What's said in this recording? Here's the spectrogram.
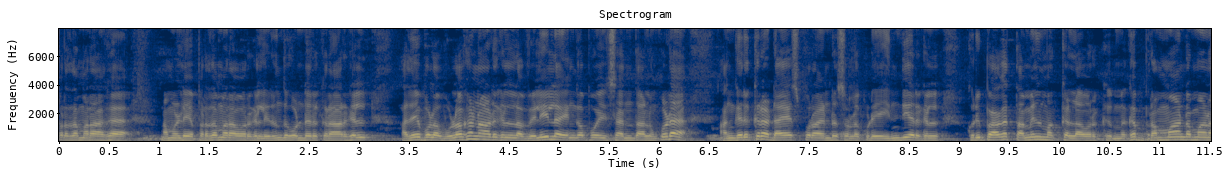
பிரதமராக நம்மளுடைய பிரதமர் அவர்கள் இருந்து கொண்டிருக்கிறார்கள். அதே போல் உலக நாடுகளில் வெளியில் எங்கே போய் சேர்ந்தாலும் கூட அங்கே இருக்கிற டயஸ்புரா என்று சொல்லக்கூடிய இந்தியர்கள் குறிப்பாக தமிழ் மக்கள் அவருக்கு மிக பிரம்மாண்டமான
